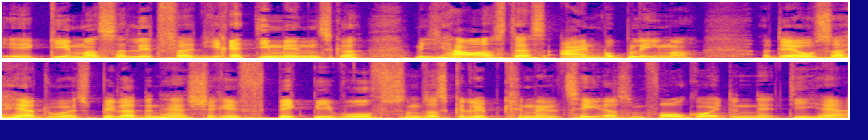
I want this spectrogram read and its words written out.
ge- gemmer sig lidt for de rigtige mennesker, men de har også deres egne problemer. Og det er jo så her, du spiller den her sheriff Big B Wolf, som så skal løbe kriminaliteter, som foregår i den, de her,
